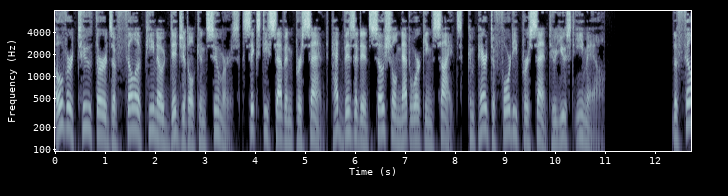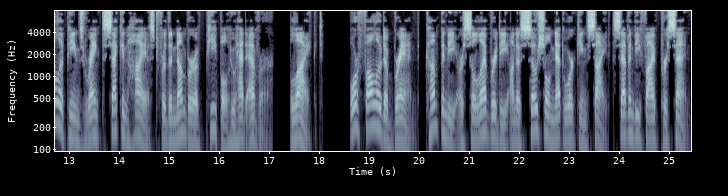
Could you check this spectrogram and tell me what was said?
Over two-thirds of Filipino digital consumers 67% had visited social networking sites, compared to 40% who used email. The Philippines ranked second highest for the number of people who had ever «liked» or followed a brand, company or celebrity on a social networking site 75%.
